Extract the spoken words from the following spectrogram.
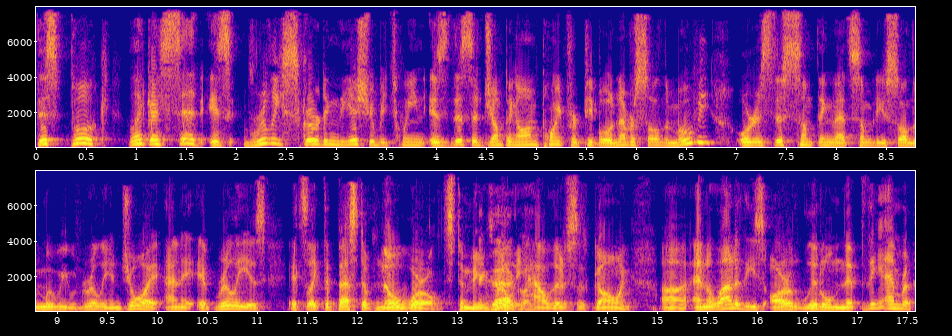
This book, like I said, is really skirting the issue between is this a jumping on point for people who never saw the movie, or is this something that somebody who saw the movie would really enjoy? And it, it really is, it's like the best of no worlds to me, Exactly. really, how this is going. Uh, and a lot of these are little nip. The Emer-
